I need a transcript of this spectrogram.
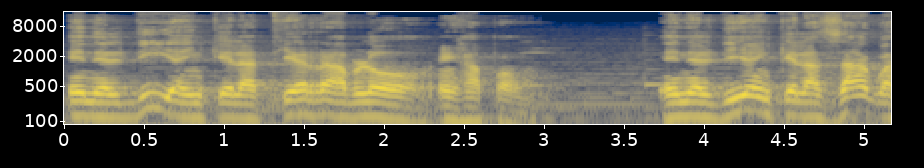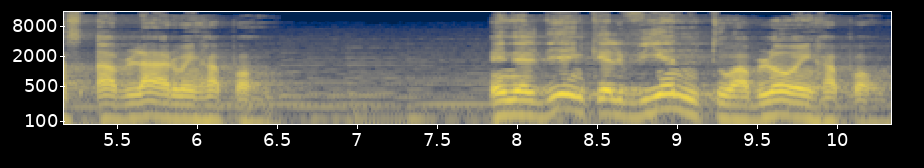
en el día en que la tierra habló en Japón, en el día en que las aguas hablaron en Japón, en el día en que el viento habló en Japón.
